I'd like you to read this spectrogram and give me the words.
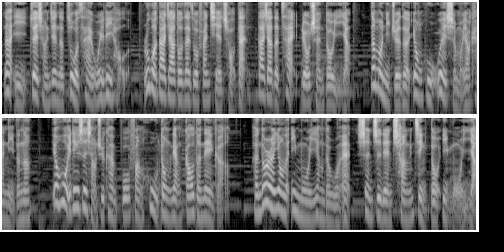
那以最常见的做菜为例好了，如果大家都在做番茄炒蛋，大家的菜流程都一样，那么你觉得用户为什么要看你的呢？用户一定是想去看播放互动量高的那个啊。很多人用了一模一样的文案，甚至连场景都一模一样，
